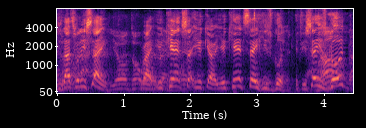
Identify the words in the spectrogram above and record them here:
Right. That's what he's saying. You do Right. You whatever can't say you can't you can't say he's good. If you say he's No. good,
